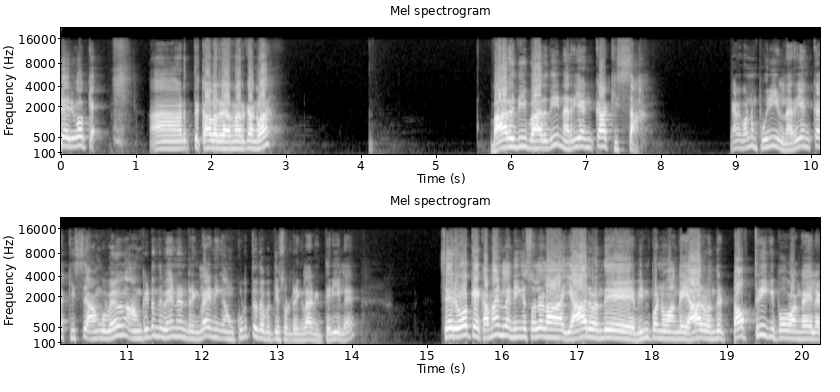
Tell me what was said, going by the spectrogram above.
சரி ஓகே அடுத்து காலர் யாருனா இருக்காங்களா? பாரதி பாரதி நிறையங்கா கிஸ்ஸா. எனக்கு ஒன்றும் புரியல. நிறையக்கா கிஸ் அவங்க வேணும் அவங்க இருந்து வேணுன்றீங்களா? இன்றைக்கி அவங்க கொடுத்ததை பற்றி சொல்கிறீங்களா எனக்கு தெரியல. சரி ஓகே கமெண்டில் நீங்கள் சொல்லலாம். யார் வந்து வின் பண்ணுவாங்க? யார் வந்து டாப் த்ரீக்கு போவாங்க? இல்லை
